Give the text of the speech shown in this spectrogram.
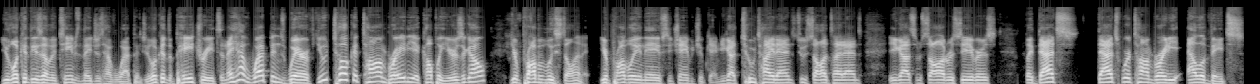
You look at these other teams and they just have weapons. You look at the Patriots and they have weapons where if you took a Tom Brady a couple years ago, you're probably still in it. You're probably in the AFC Championship game. You got two tight ends, two solid tight ends. You got some solid receivers. Like that's that's where Tom Brady elevates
